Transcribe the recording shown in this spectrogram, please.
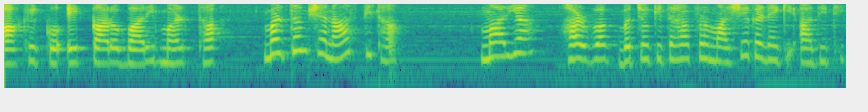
आखिर को एक कारोबारी मर्द था, मर्दम शनास भी था। मारिया हर वक्त बच्चों की तरह फरमाइशें करने की आदि थी।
